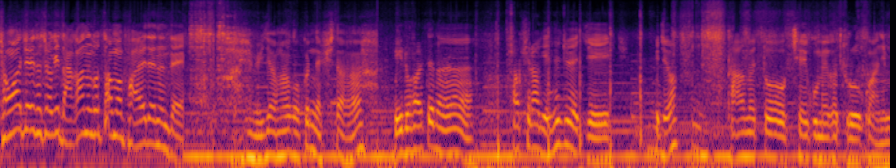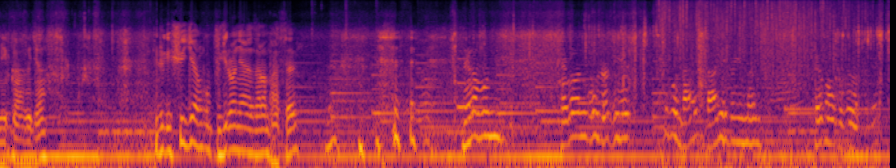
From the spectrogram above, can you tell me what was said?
정화제에서 저기 나가는 것도 한번 봐야 되는데. 아, 위장하고 끝냅시다. 일을 할 때는 확실하게 해줘야지 그죠? 다음에 또 재구매가 들어올 거 아닙니까 그죠? 이렇게 쉬지 않고 부지런히 하는 사람 봤어요? 내가 본 대관 공사 중에 최고 난, 난이도 있는 대관 공사 같은데.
